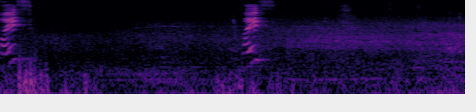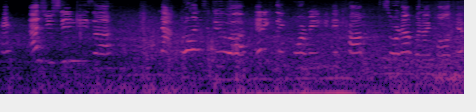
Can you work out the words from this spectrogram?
Place? Can you place? Okay. As you see, he's uh not willing to do uh, anything for me. He did come, sort of, when I called him.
